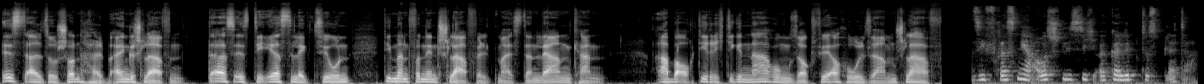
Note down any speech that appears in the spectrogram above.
ist also schon halb eingeschlafen. Das ist die erste Lektion, die man von den Schlafweltmeistern lernen kann. Aber auch die richtige Nahrung sorgt für erholsamen Schlaf. Sie fressen ja ausschließlich Eukalyptusblätter.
